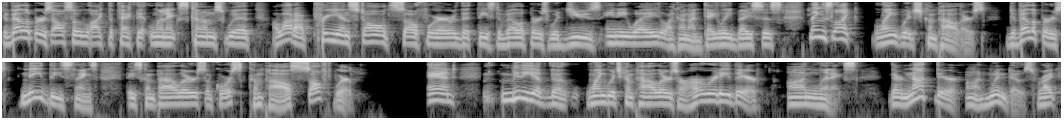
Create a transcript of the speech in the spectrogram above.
Developers also like the fact that Linux comes with a lot of pre-installed software that these developers would use anyway, like on a daily basis. Things like language compilers. Developers need these things. These compilers, of course, compile software. And many of the language compilers are already there on Linux. They're not there on Windows, right?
